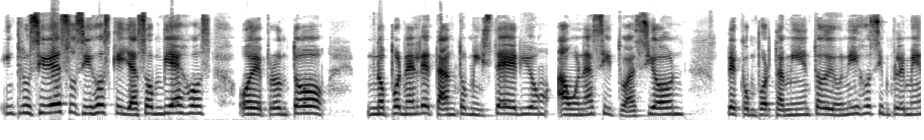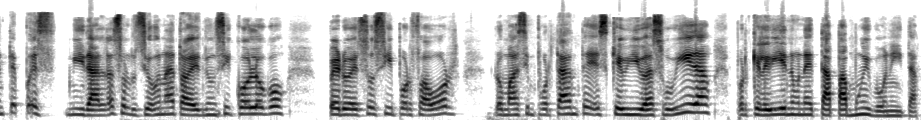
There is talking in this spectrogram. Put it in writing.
inclusive de sus hijos que ya son viejos o de pronto no ponerle tanto misterio a una situación de comportamiento de un hijo, simplemente pues mirar la solución a través de un psicólogo, pero eso sí, por favor, lo más importante es que viva su vida porque le viene una etapa muy bonita.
